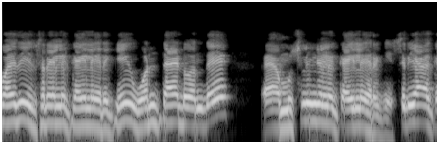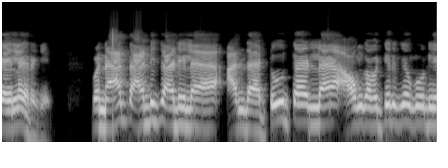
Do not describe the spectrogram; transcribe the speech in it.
பகுதி இஸ்ரேலு கையில் இருக்கு. ஒன் தேர்ட் வந்து முஸ்லீம்களுக்கு கையில் இருக்கு. சிரியா கையில் இருக்கு. இப்போ நேற்று அடிச்ச அடியில் அந்த டூ தேர்டில் அவங்க வச்சிருக்கக்கூடிய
